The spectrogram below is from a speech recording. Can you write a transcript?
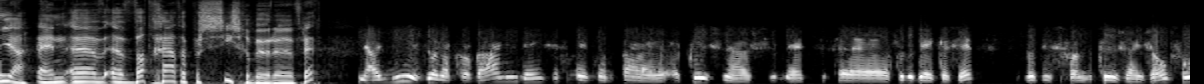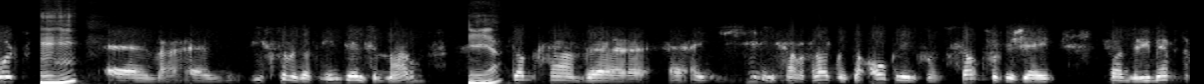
Ja, en uh, wat gaat er precies gebeuren, Fred? Nou, nu is Donna Corbani bezig met een paar uh, kunstenaars met, van de BKZ. Dat is van de kunstlijn Zandvoort. Mm -hmm. en, en, die vullen dat in deze maand. Ja. Dan gaan we uh, in juni gaan we gelijk met de opening van het Zandvoort Museum van de Remember the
